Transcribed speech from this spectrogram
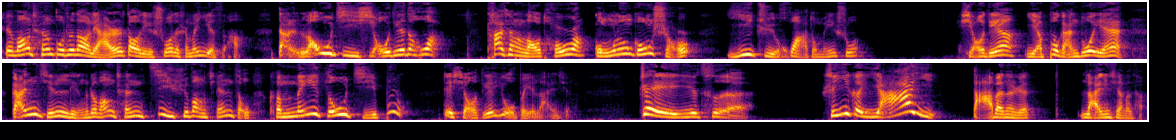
这王晨不知道俩人到底说的什么意思哈，但牢记小蝶的话，他向老头啊拱了拱手，一句话都没说。小蝶啊也不敢多言，赶紧领着王晨继续往前走。可没走几步，这小蝶又被拦下了。这一次是一个衙役打扮的人拦下了他。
